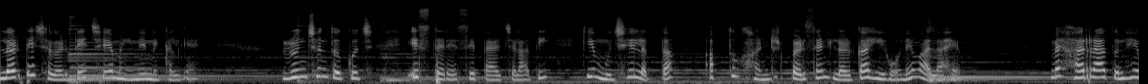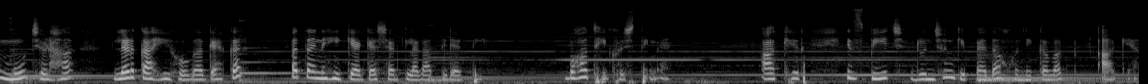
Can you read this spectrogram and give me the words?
लड़ते झगड़ते छह महीने निकल गए। रुनझुन तो कुछ इस तरह से पैर चलाती कि मुझे लगता अब तो हंड्रेड परसेंट लड़का ही होने वाला है। मैं हर रात उन्हें मुँह चढ़ा, लड़का ही होगा कहकर पता नहीं क्या क्या शर्त लगाती रहती। बहुत ही खुश थी मैं। आखिर इस बीच रुंझुन के पैदा होने का वक्त आ गया।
